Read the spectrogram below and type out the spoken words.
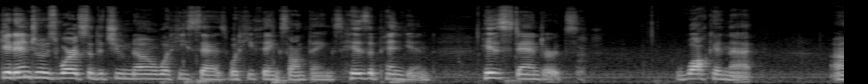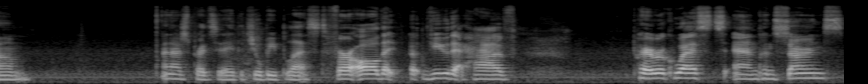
Get into His word so that you know what He says, what He thinks on things, His opinion, His standards. Walk in that. Um, and I just pray today that you'll be blessed. For all that of you that have prayer requests and concerns,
